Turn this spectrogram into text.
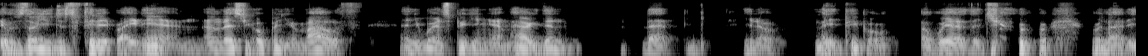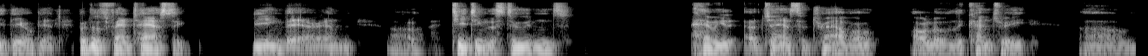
it was though you just fit it right in, unless you open your mouth and you weren't speaking Amharic, then that, you know, made people aware that you were not Ethiopian. But it was fantastic being there and uh, teaching the students, having a chance to travel all over the country, um,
